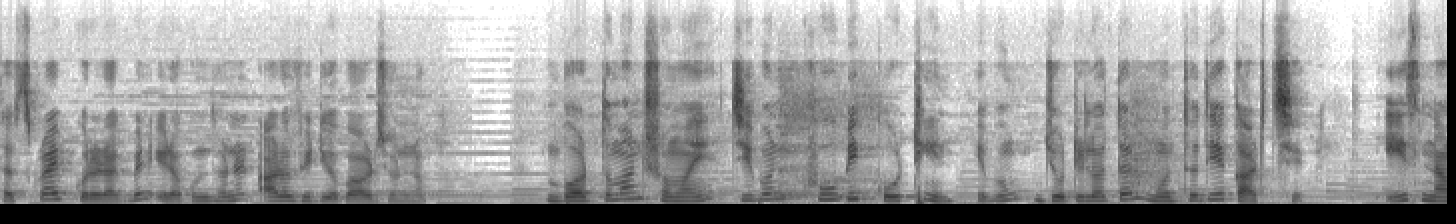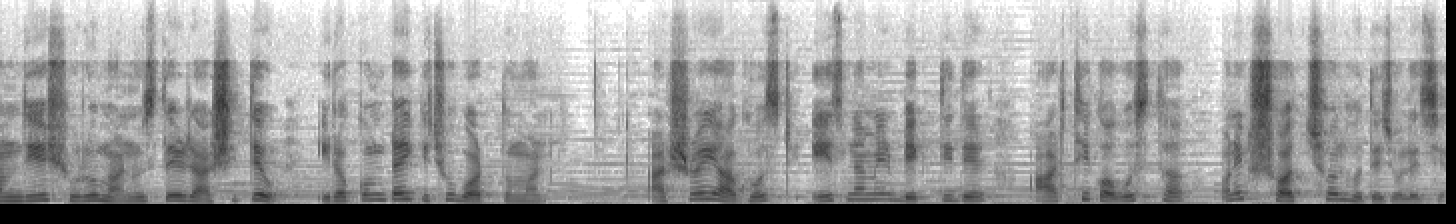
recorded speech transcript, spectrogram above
সাবস্ক্রাইব করে রাখবেন এরকম ধরনের আরও ভিডিও পাওয়ার জন্য। বর্তমান সময়ে জীবন খুবই কঠিন এবং জটিলতার মধ্য দিয়ে কাটছে। এস নাম দিয়ে শুরু মানুষদের রাশিতেও এরকমটাই কিছু বর্তমান। আঠেরোই আগস্ট এস নামের ব্যক্তিদের আর্থিক অবস্থা অনেক সচ্ছল হতে চলেছে।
